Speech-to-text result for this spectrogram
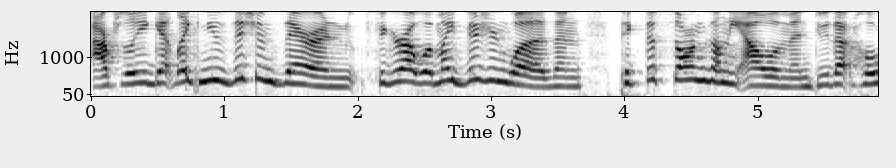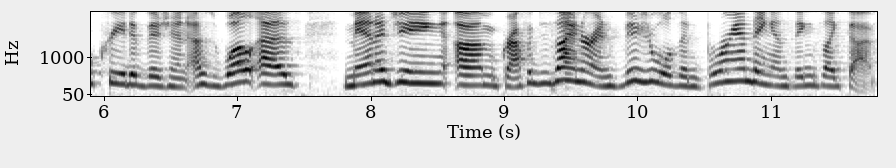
actually get like musicians there and figure out what my vision was and pick the songs on the album and do that whole creative vision, as well as managing um, graphic designer and visuals and branding and things like that.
